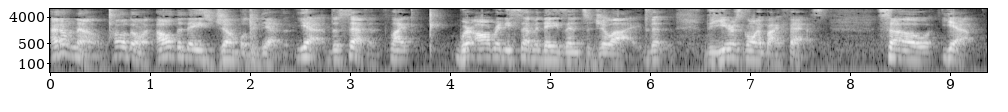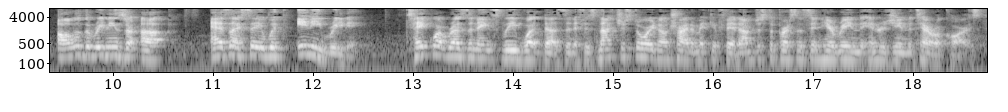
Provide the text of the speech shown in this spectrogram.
I don't know. Hold on. All the days jumbled together. Yeah, the 7th. Like, we're already seven days into July. The, the year's going by fast. So, yeah, all of the readings are up. As I say with any reading, take what resonates, leave what doesn't. If it's not your story, don't try to make it fit. I'm just a person sitting here reading the energy in the tarot cards.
